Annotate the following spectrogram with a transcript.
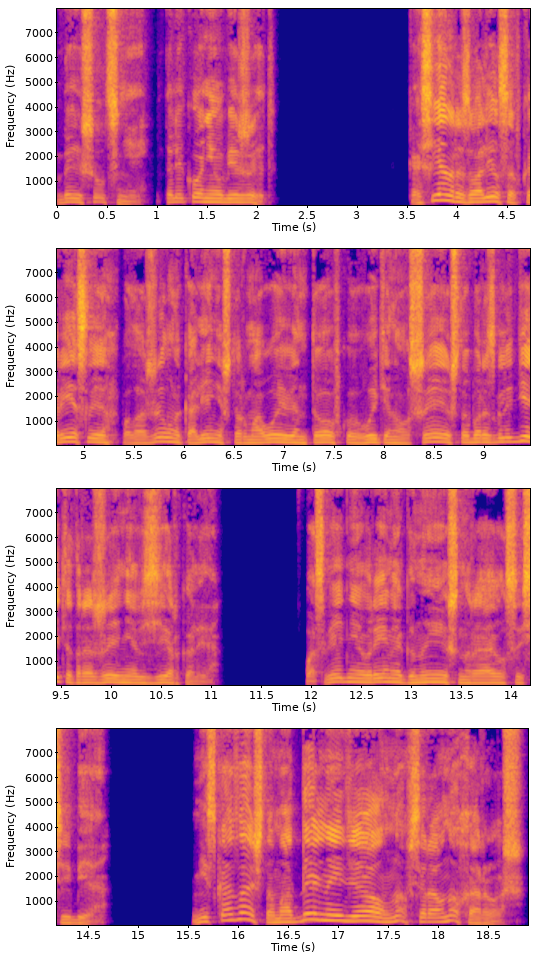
Да и шут с ней. Далеко не убежит. Касьян развалился в кресле, положил на колени штурмовую винтовку, вытянул шею, чтобы разглядеть отражение в зеркале. В последнее время Гныш нравился себе. Не сказать, что модельный идеал, но все равно хорош.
